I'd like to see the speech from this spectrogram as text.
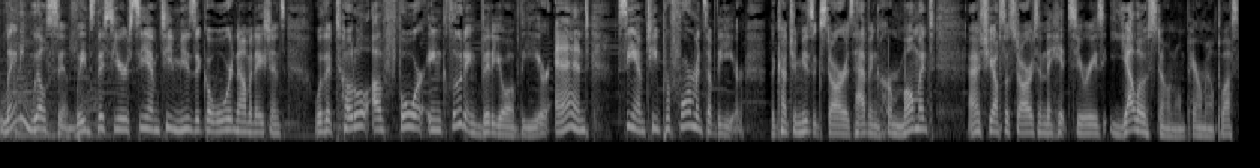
Lainey Wilson leads this year's CMT Music Award nominations with a total of four, including Video of the Year and CMT Performance of the Year. The country music star is having her moment as she also stars in the hit series Yellowstone on Paramount Plus.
